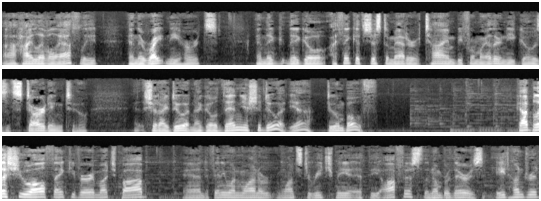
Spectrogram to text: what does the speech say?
a high level athlete and their right knee hurts and they they go I think it's just a matter of time before my other knee goes it's starting to should I do it and I go then you should do it yeah do them both God bless you all thank you very much Bob and if anyone want to, wants to reach me at the office the number there is 800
